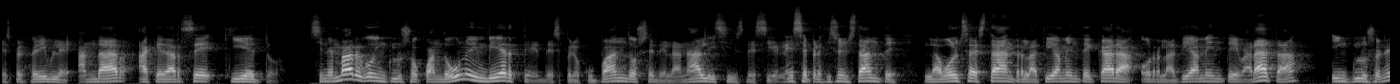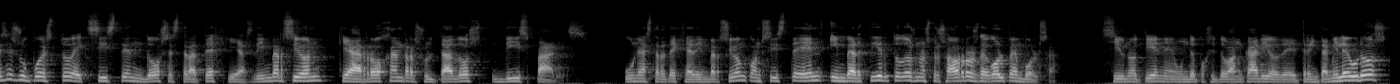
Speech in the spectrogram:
Es preferible andar a quedarse quieto. Sin embargo, incluso cuando uno invierte despreocupándose del análisis de si en ese preciso instante la bolsa está relativamente cara o relativamente barata, incluso en ese supuesto existen dos estrategias de inversión que arrojan resultados dispares. Una estrategia de inversión consiste en invertir todos nuestros ahorros de golpe en bolsa si uno tiene un depósito bancario de 30.000 euros,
